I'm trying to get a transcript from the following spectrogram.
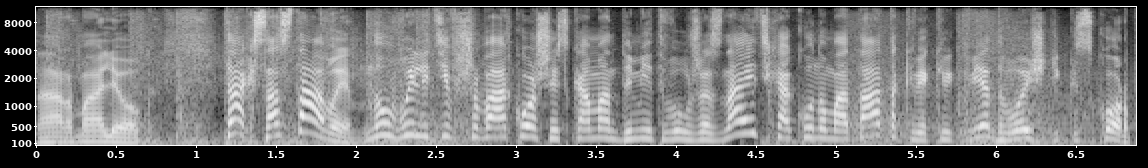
Нормалек. Так, составы. Ну, вылетевшего окоша из команды МИД вы уже знаете. Хакуна Матата, Кве-Кве-Кве, Двоечник и Скорб.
